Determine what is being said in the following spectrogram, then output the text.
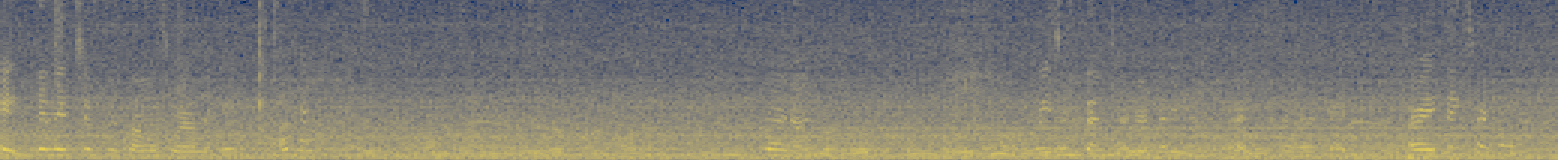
Okay, then it's just as long as we're on the gate. Okay. Right on. We just sent everybody inside, so we're good. All right, thanks for coming.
